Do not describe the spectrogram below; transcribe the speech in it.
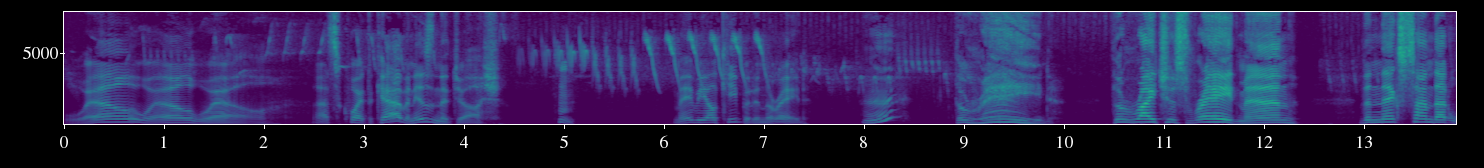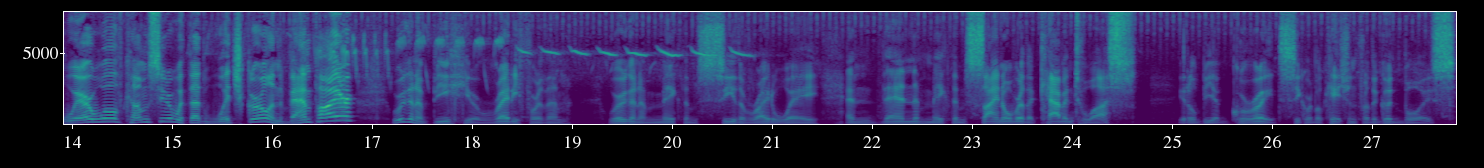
Well, well, well. That's quite the cabin, isn't it, Josh? Hmm. Maybe I'll keep it in the raid. Huh? The raid! The righteous raid, man! The next time that werewolf comes here with that witch girl and vampire, we're gonna be here ready for them. We're gonna make them see the right way and then make them sign over the cabin to us. It'll be a great secret location for the good boys.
